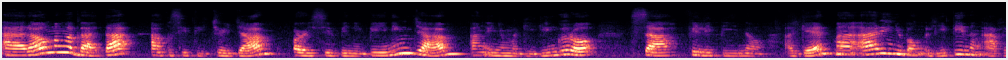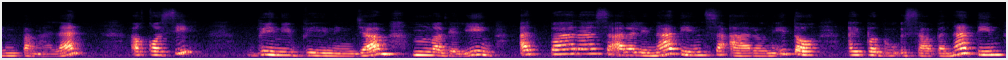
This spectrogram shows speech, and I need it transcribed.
araw mga bata! Ako si Teacher Jam or si Binibining Jam, ang inyong magiging guro sa Filipino. Again, maaari niyo bang ulitin ang aking pangalan? Ako si Binibining Jam, magaling. At para sa aralin natin sa araw na ito, ay pag-uusapan natin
